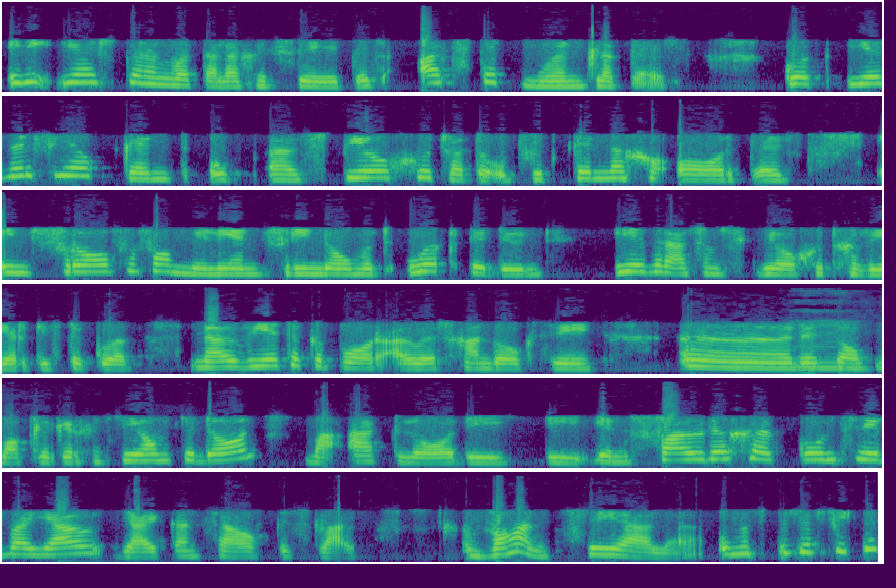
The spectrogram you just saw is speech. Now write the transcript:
En die eerste ding wat hulle gesê het is as dit moontlik is, koop eerder vir jou kind op 'n uh, speelgoed wat 'n opvoedkundige aard is en vra vir familie en vriende om dit ook te doen eerder as om speelgoed geweertjies te koop. Nou weet ek 'n paar ouers gaan dalk sê, "Uh, dit is dalk mm. makliker gesê om te doen, maar ek laat die die eenvoudige konsep by jou, jy kan self besluit." Want sê hulle, om 'n spesifieke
